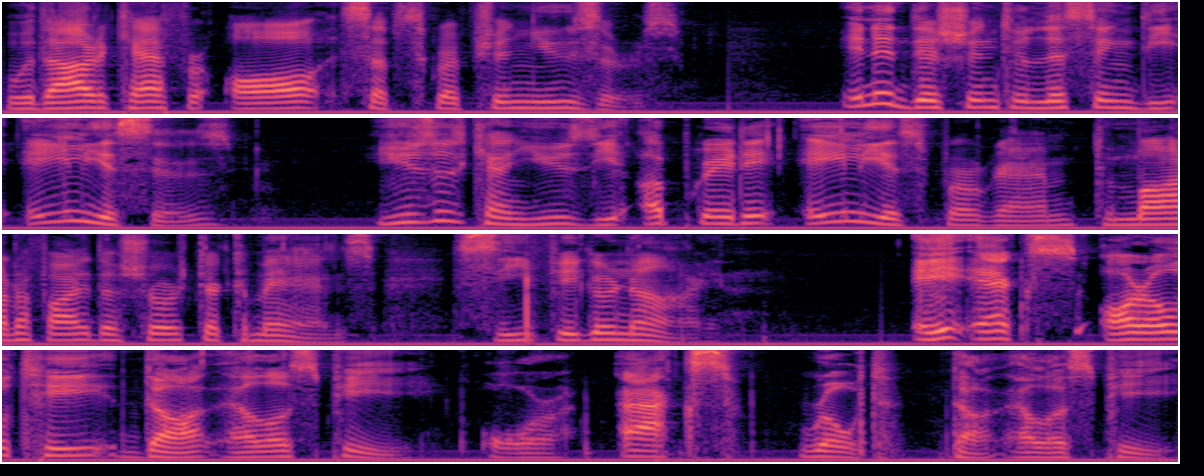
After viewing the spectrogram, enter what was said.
with AutoCAD for all subscription users. In addition to listing the aliases, users can use the upgraded alias program to modify the shortcut commands. See Figure 9. axrot.lsp or axrot.lsp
